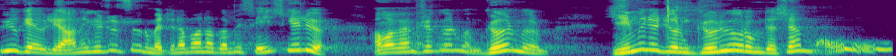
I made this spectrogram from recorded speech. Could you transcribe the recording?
Büyük evliyanın yüzü hürmetine bana da bir feyiz geliyor. Ama ben bir şey görmüyorum, görmüyorum. Yemin ediyorum görüyorum desem, ooo,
